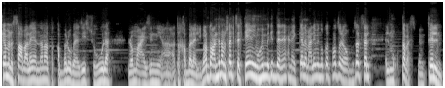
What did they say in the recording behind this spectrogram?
كان من الصعب عليا إن أنا أتقبله بهذه السهولة. اللي هم عايزيني أتقبلها ليه. برضو عندنا مسلسل تاني مهم جدا إن إحنا نتكلم عليه من وجهة نظري هو المسلسل المقتبس من فيلم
